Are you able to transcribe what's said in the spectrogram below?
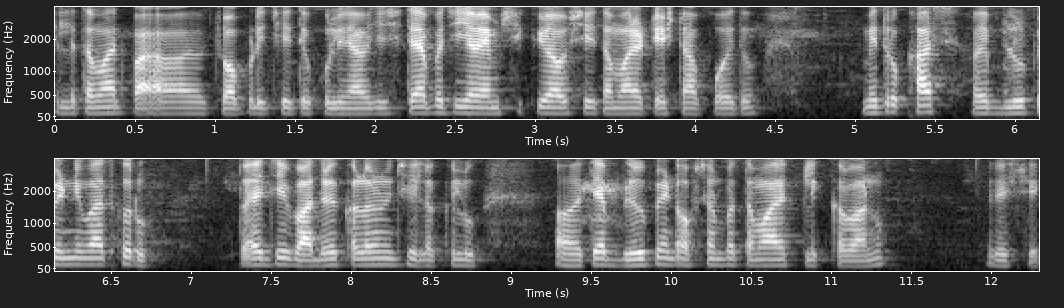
એટલે તમારી ચોપડી છે તે ખુલીને આવી જશે. ત્યાર પછી એમસીક્યુ આવશે, તમારે ટેસ્ટ આપવો હોય તો. મિત્રો, ખાસ હવે બ્લુપ્રિન્ટની વાત કરું, તો એ જે વાદળી કલરનું છે લખેલું ત્યાં બ્લુ પ્રિન્ટ ઓપ્શન પર તમારે ક્લિક કરવાનું રહેશે.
